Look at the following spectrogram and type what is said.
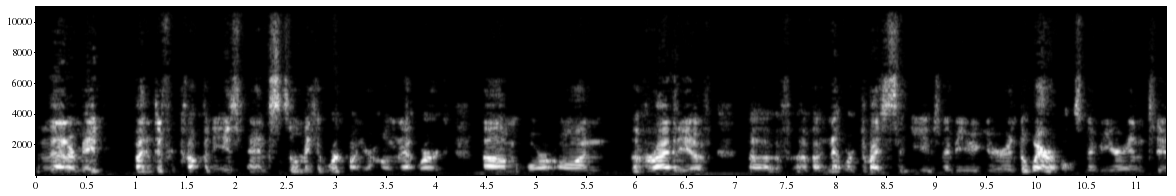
that are made by different companies and still make it work on your home network um, or on a variety of, of, of uh, network devices that you use. Maybe you're into wearables. Maybe you're into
